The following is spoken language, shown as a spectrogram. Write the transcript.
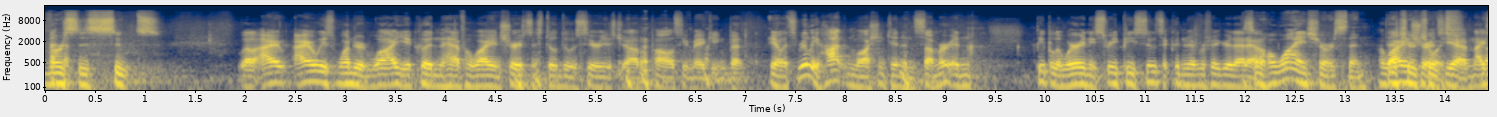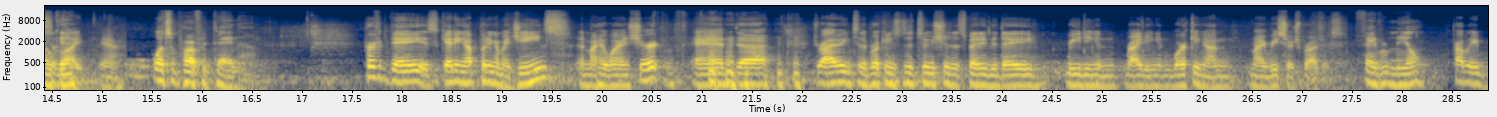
versus suits. Well, I, I always wondered why you couldn't have Hawaiian shirts and still do a serious job of policy making. But you know, it's really hot in Washington in the summer, and people are wearing these three-piece suits. I could never figure that So out. So Hawaiian shirts then. Hawaiian That's your shirts, choice. yeah, nice Okay. and light. Yeah. What's a perfect day now? Perfect day is getting up, putting on my jeans and my Hawaiian shirt, and uh, driving to the Brookings Institution and spending the day reading and writing and working on my research projects. Favorite meal? Probably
